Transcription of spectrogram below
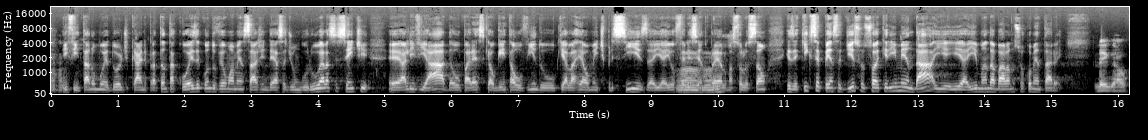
uhum. enfim, está no moedor de carne para tanta coisa, e quando vê uma mensagem dessa de um guru, ela se sente é, aliviada, ou parece que alguém está ouvindo o que ela realmente precisa, e aí oferecendo uhum. para ela uma solução. Quer dizer, o que, que você pensa disso? Eu só queria emendar, e, e aí manda bala no seu comentário aí. Legal.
